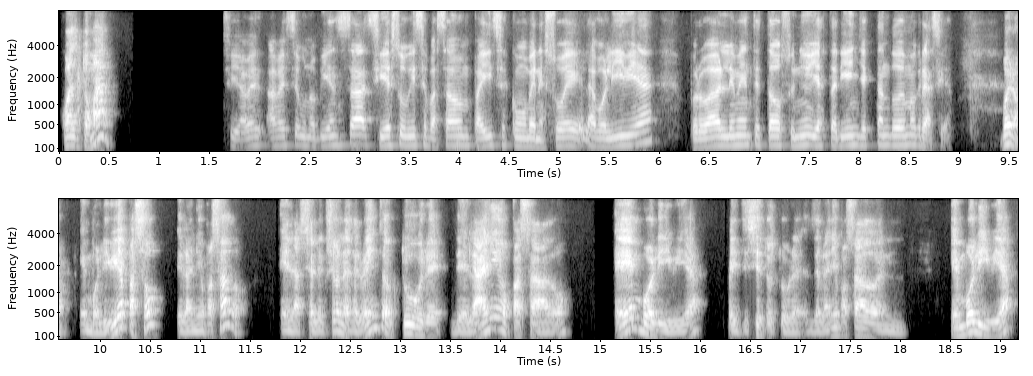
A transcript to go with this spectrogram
cuál tomar. Sí, a veces uno piensa, si eso hubiese pasado en países como Venezuela, Bolivia, probablemente Estados Unidos ya estaría inyectando democracia. Bueno, en Bolivia pasó el año pasado en las elecciones del 20 de octubre del año pasado en Bolivia, 27 de octubre del año pasado en, en Bolivia,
